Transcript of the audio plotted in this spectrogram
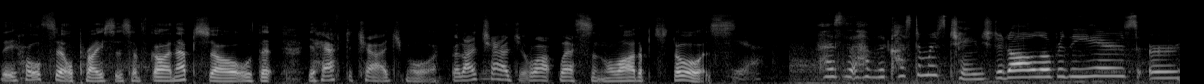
the wholesale prices have gone up so that you have to charge more. But I charge a lot less than a lot of stores. Yeah. Has the, have the customers changed at all over the years, or?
